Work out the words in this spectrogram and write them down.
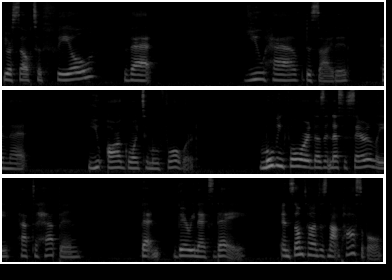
yourself to feel that you have decided and that you are going to move forward. Moving forward doesn't necessarily have to happen that very next day. And sometimes it's not possible.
